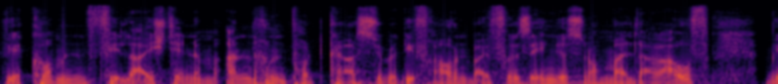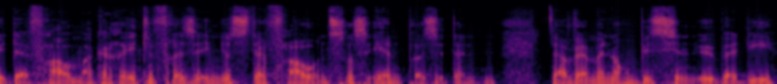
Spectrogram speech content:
Wir kommen vielleicht in einem anderen Podcast über die Frauen bei Fresenius nochmal darauf, mit der Frau Margarete Fresenius, der Frau unseres Ehrenpräsidenten. Da werden wir noch ein bisschen über die,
